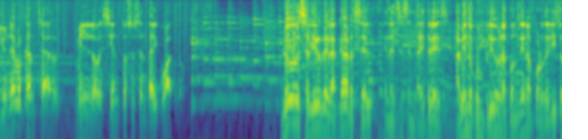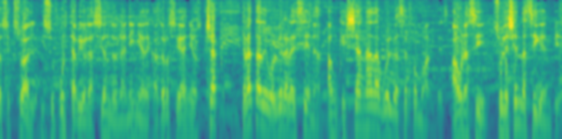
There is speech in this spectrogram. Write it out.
You Never Can Tell, 1964. Luego de salir de la cárcel en el 63, habiendo cumplido una condena por delito sexual y supuesta violación de una niña de 14 años, Chuck trata de volver a la escena, aunque ya nada vuelve a ser como antes. Aún así, su leyenda sigue en pie.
